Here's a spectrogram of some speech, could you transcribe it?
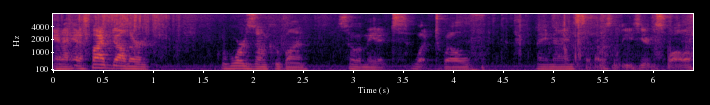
and I had a $5 reward zone coupon, so it made it, what, $12.99, so that was a little easier to swallow.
